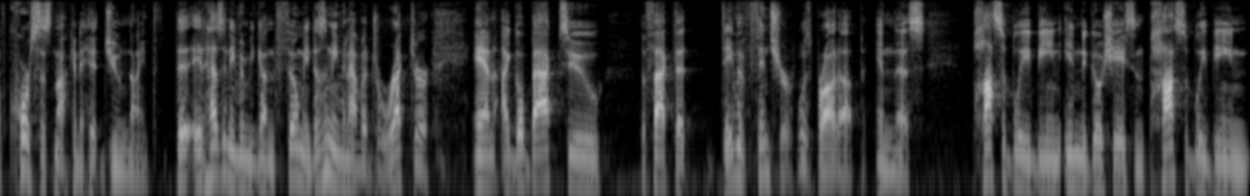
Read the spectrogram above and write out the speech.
of course it's not going to hit June 9th. It hasn't even begun filming, it doesn't even have a director. And I go back to the fact that David Fincher was brought up in this, possibly being in negotiations, possibly being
